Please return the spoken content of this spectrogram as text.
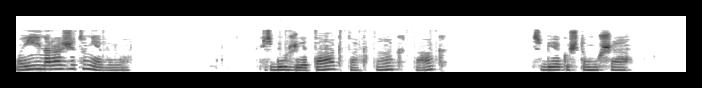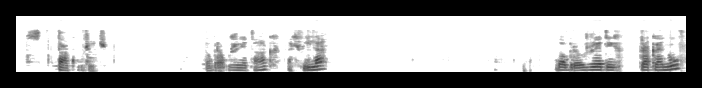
No i na razie to nie wiem, no. Że sobie użyję tak, tak, tak, tak. Sobie jakoś to muszę tak użyć. Dobra, użyję tak, na chwilę. Dobra, użyję tych krakenów.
